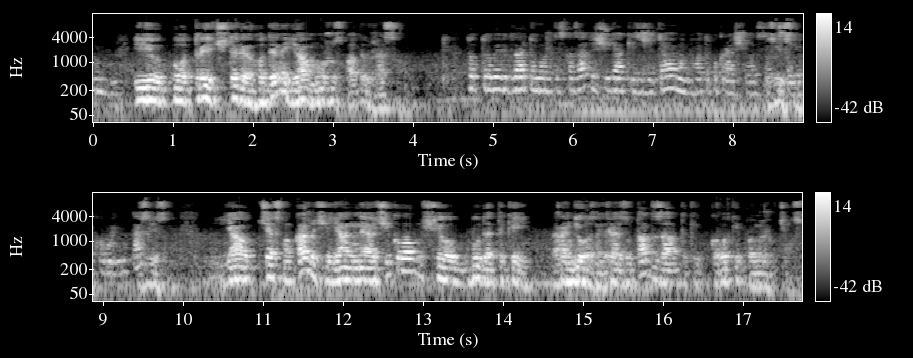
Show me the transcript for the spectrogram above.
Мгм. І по 3-4 години я можу спати вже сам. Тобто ви відверто можете сказати, що якість життя набагато покращилася після лікування, так? Звісно. Я, от, чесно кажучи, я не очікував, що буде такий грандіозний результат за такий короткий проміжок часу.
